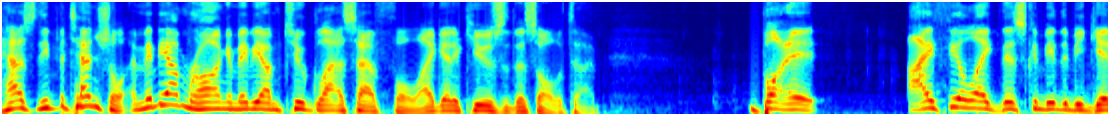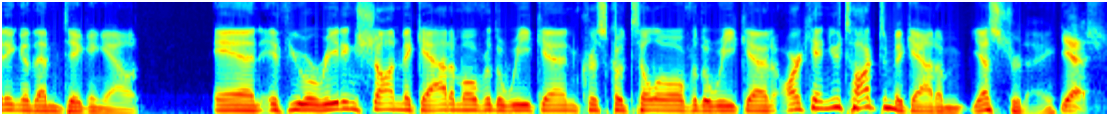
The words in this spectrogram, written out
has the potential, and maybe I'm wrong, and maybe I'm too glass half full. I get accused of this all the time, but I feel like this could be the beginning of them digging out. And if you were reading Sean McAdam over the weekend, Chris Cotillo over the weekend, Arcand, you talked to McAdam yesterday. Yes.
